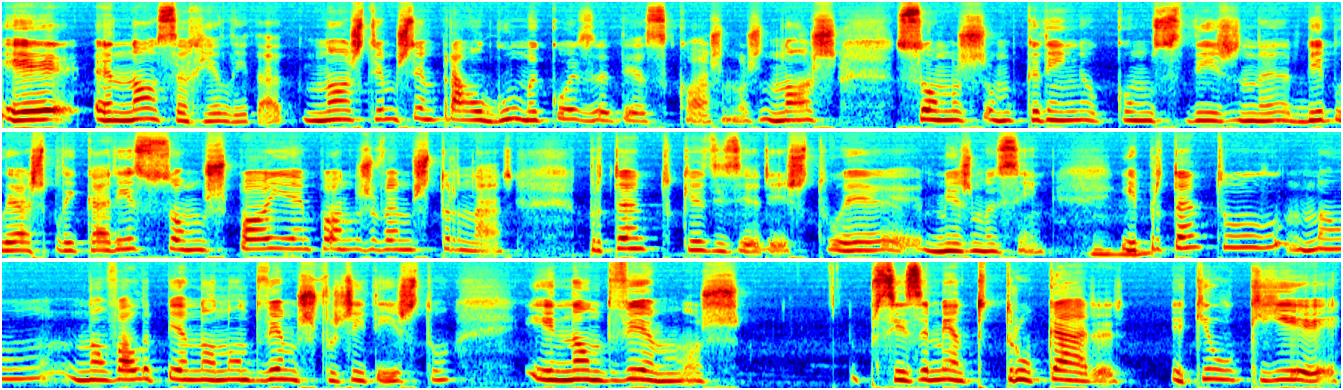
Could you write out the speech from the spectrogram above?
é a nossa realidade. Nós temos sempre alguma coisa desse cosmos. Nós somos um bocadinho, como se diz na Bíblia a explicar isso, somos pó e em pó nos vamos tornar. Portanto, quer dizer, isto é mesmo assim. Uhum. E, portanto, não, não vale a pena, não devemos fugir disto e não devemos precisamente trocar aquilo que é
